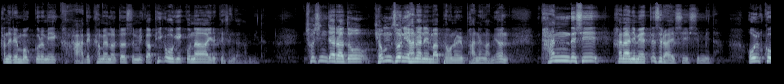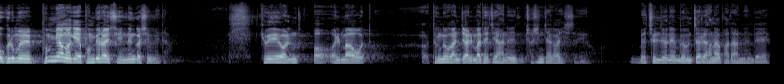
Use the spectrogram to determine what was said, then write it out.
하늘의 먹구름이 가득하면 어떻습니까? 비가 오겠구나 이렇게 생각합니다. 초신자라도 겸손히 하나님 앞에 오늘 반응하면 반드시 하나님의 뜻을 알 수 있습니다. 옳고 그름을 분명하게 분별할 수 있는 것입니다. 교회에 어, 얼마 등록한 지 얼마 되지 않은 초신자가 있어요. 며칠 전에 문자를 하나 받았는데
